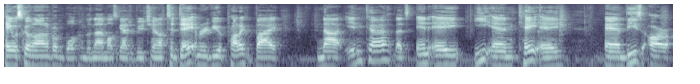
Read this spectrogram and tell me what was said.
Hey, what's going on, everyone? Welcome to the Nine Miles Gadget Review channel. Today, I'm going to review a product by Naenka. That's N-A-E-N-K-A, and these are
